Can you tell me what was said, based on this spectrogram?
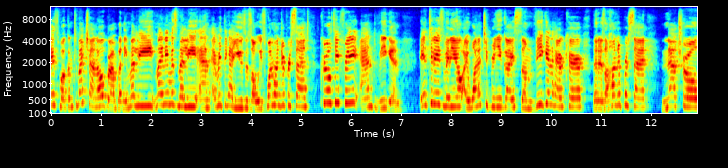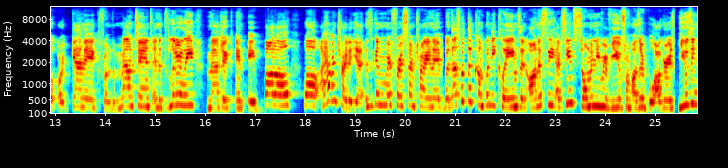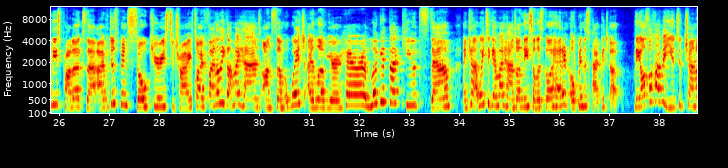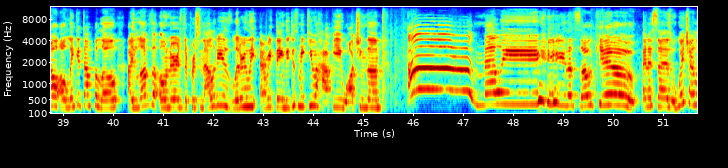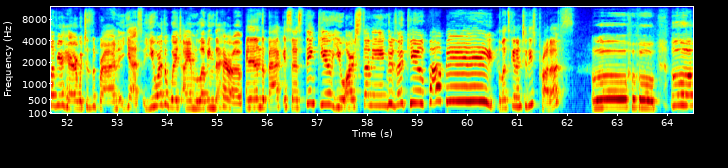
guys, welcome to my channel, Brown Bunny Melly. My name is Melly and everything I use is always 100% cruelty-free and vegan. In today's video, I wanted to bring you guys some vegan hair care that is 100% natural, organic, from the mountains, and it's literally magic in a bottle. Well, I haven't tried it yet. This is gonna be my first time trying it, but that's what the company claims, and honestly, I've seen so many reviews from other bloggers using these products that I've just been so curious to try. So I finally got my hands on some Witch I Love Your Hair. Look at that cute stamp. I can't wait to get my hands on these, so let's go ahead and open this package up. They also have a YouTube channel. I'll link it down below. I love the owners. Their personality is literally everything. They just make you happy watching them. Ah, Melly! That's so cute. And it says, Witch I love your hair, which is the brand. Yes, you are the witch I am loving the hair of. And then in the back, it says, Thank you. You are stunning. There's a cute puppy. So let's get into these products. Ooh, ooh,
